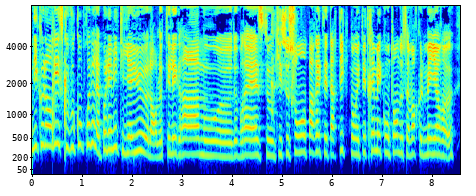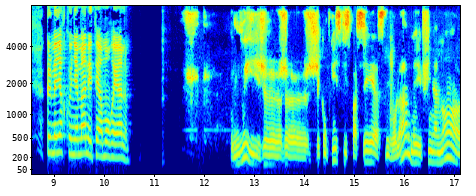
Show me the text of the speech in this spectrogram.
Nicolas Henry, est-ce que vous comprenez la polémique qu'il y a eu, alors le Télégramme ou euh, de Brest, euh, qui se sont emparés de cet article, qui ont été très mécontents de savoir que le meilleur, euh, que le meilleur était à Montréal? Oui, j'ai compris ce qui se passait à ce niveau-là, mais finalement,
